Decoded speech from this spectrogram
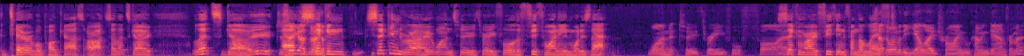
a terrible podcast. All right, so let's go. Let's go. Just so you uh, guys know, the- second, second row. One, two, three, four. The fifth one in. What is that? One, two, three, four, five. Second row, fifth in from the Is left. that the one with the yellow triangle coming down from it?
